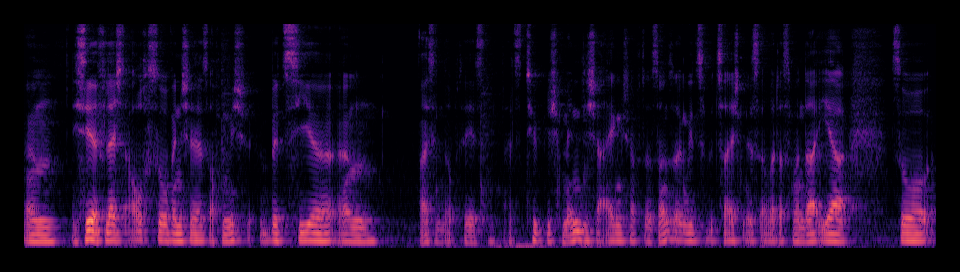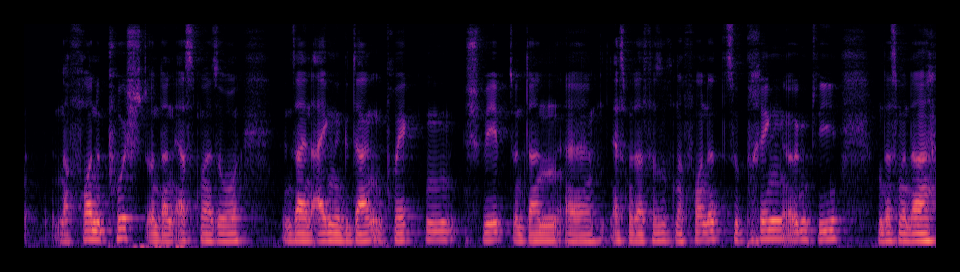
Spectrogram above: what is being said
Ähm, ich sehe das vielleicht auch so, wenn ich das auf mich beziehe, ähm, weiß nicht, ob das jetzt als typisch männliche Eigenschaft oder sonst irgendwie zu bezeichnen ist, aber dass man da eher so nach vorne pusht und dann erstmal so in seinen eigenen Gedanken, Projekten schwebt und dann äh, erstmal das versucht nach vorne zu bringen irgendwie und dass man da,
